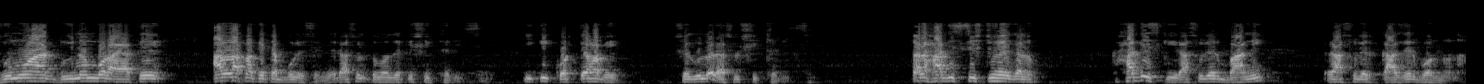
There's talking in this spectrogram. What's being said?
জুমুয়ার দুই নম্বর আয়াতে আল্লাহ পাক এটা বলেছেন যে, রাসুল তোমাদেরকে শিক্ষা দিচ্ছেন। কি কি করতে হবে সেগুলো রাসুল শিক্ষা দিচ্ছেন। তাহলে হাদিস সৃষ্টি হয়ে গেল। হাদিস কি? রাসুলের বাণী, রাসুলের কাজের বর্ণনা।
